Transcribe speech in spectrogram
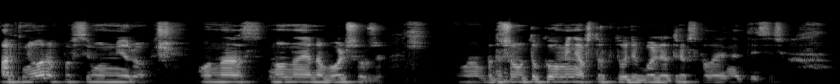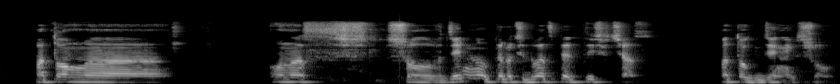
партнеров по всему миру. У нас, ну, наверное, больше уже. Э, Потому что только у меня в структуре более трех с половиной тысяч. Потом у нас шел в день, ну, короче, 25 тысяч в час. Поток денег шел.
